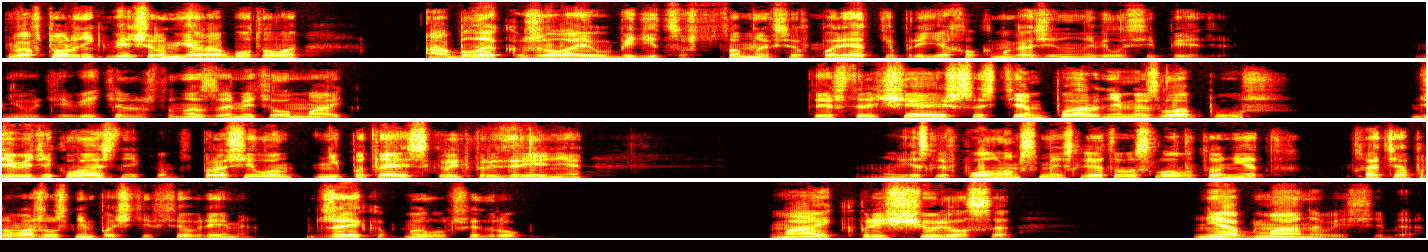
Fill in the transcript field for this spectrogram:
Во вторник вечером я работала, а Блэк, желая убедиться, что со мной все в порядке, приехал к магазину на велосипеде. Неудивительно, что нас заметил Майк. «Ты встречаешься с тем парнем из Лапуш? Девятиклассником?» — спросил он, не пытаясь скрыть презрение. «Ну, если в полном смысле этого слова, то нет хотя провожу с ним почти все время. Джейкоб мой лучший друг. Майк прищурился. Не обманывай себя,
